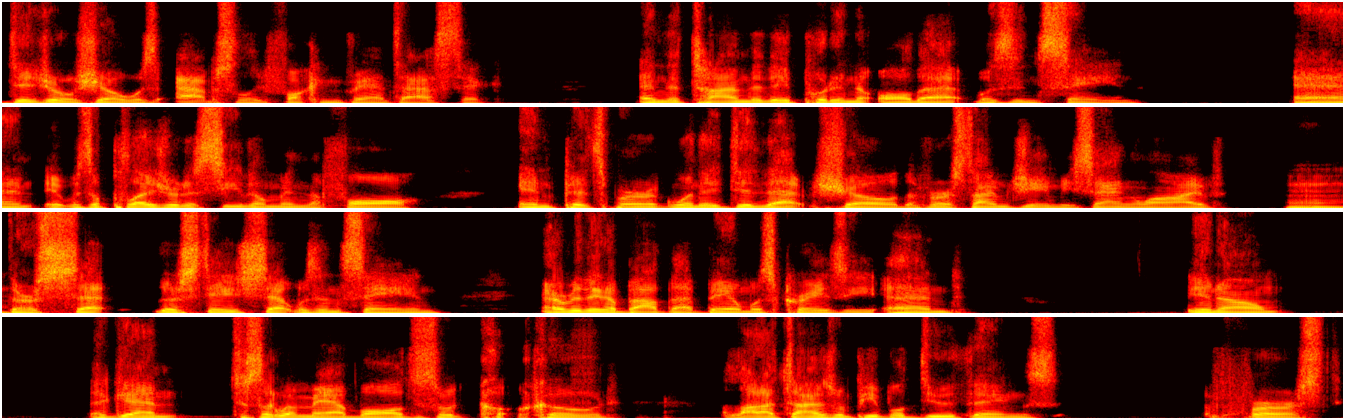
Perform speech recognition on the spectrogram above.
digital show was absolutely fucking fantastic. And the time that they put into all that was insane. And it was a pleasure to see them in the fall in Pittsburgh when they did that show the first time Jami sang live. Mhm. Their set, their stage set was insane. Everything about that band was crazy. And, you know, again, just like with Madball, just like Code, a lot of times when people do things first,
